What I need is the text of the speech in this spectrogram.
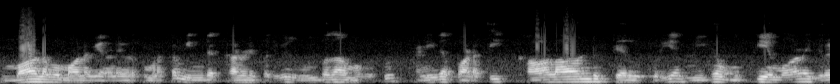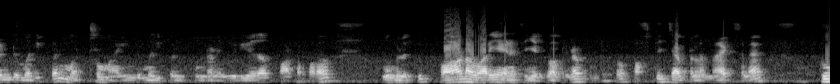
மாணவ மாணவியர் அனைவருக்கும் வணக்கம். இந்த காணொலி பதிவில் ஒன்பதாம் வகுப்பு கணித பாடத்தில் காலாண்டு தேர்வுக்குரிய மிக முக்கியமான இரண்டு மதிப்பெண் மற்றும் ஐந்து மதிப்பெண்க்கு உண்டான வீடியோ தான் பார்க்க போகிறோம் உங்களுக்கு பாட வாரியாக என்ன செஞ்சிருக்கோம் அப்படின்னா கொடுத்துருக்கோம் ஃபஸ்ட்டு சாப்டரில் மேக்ஸில் டூ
